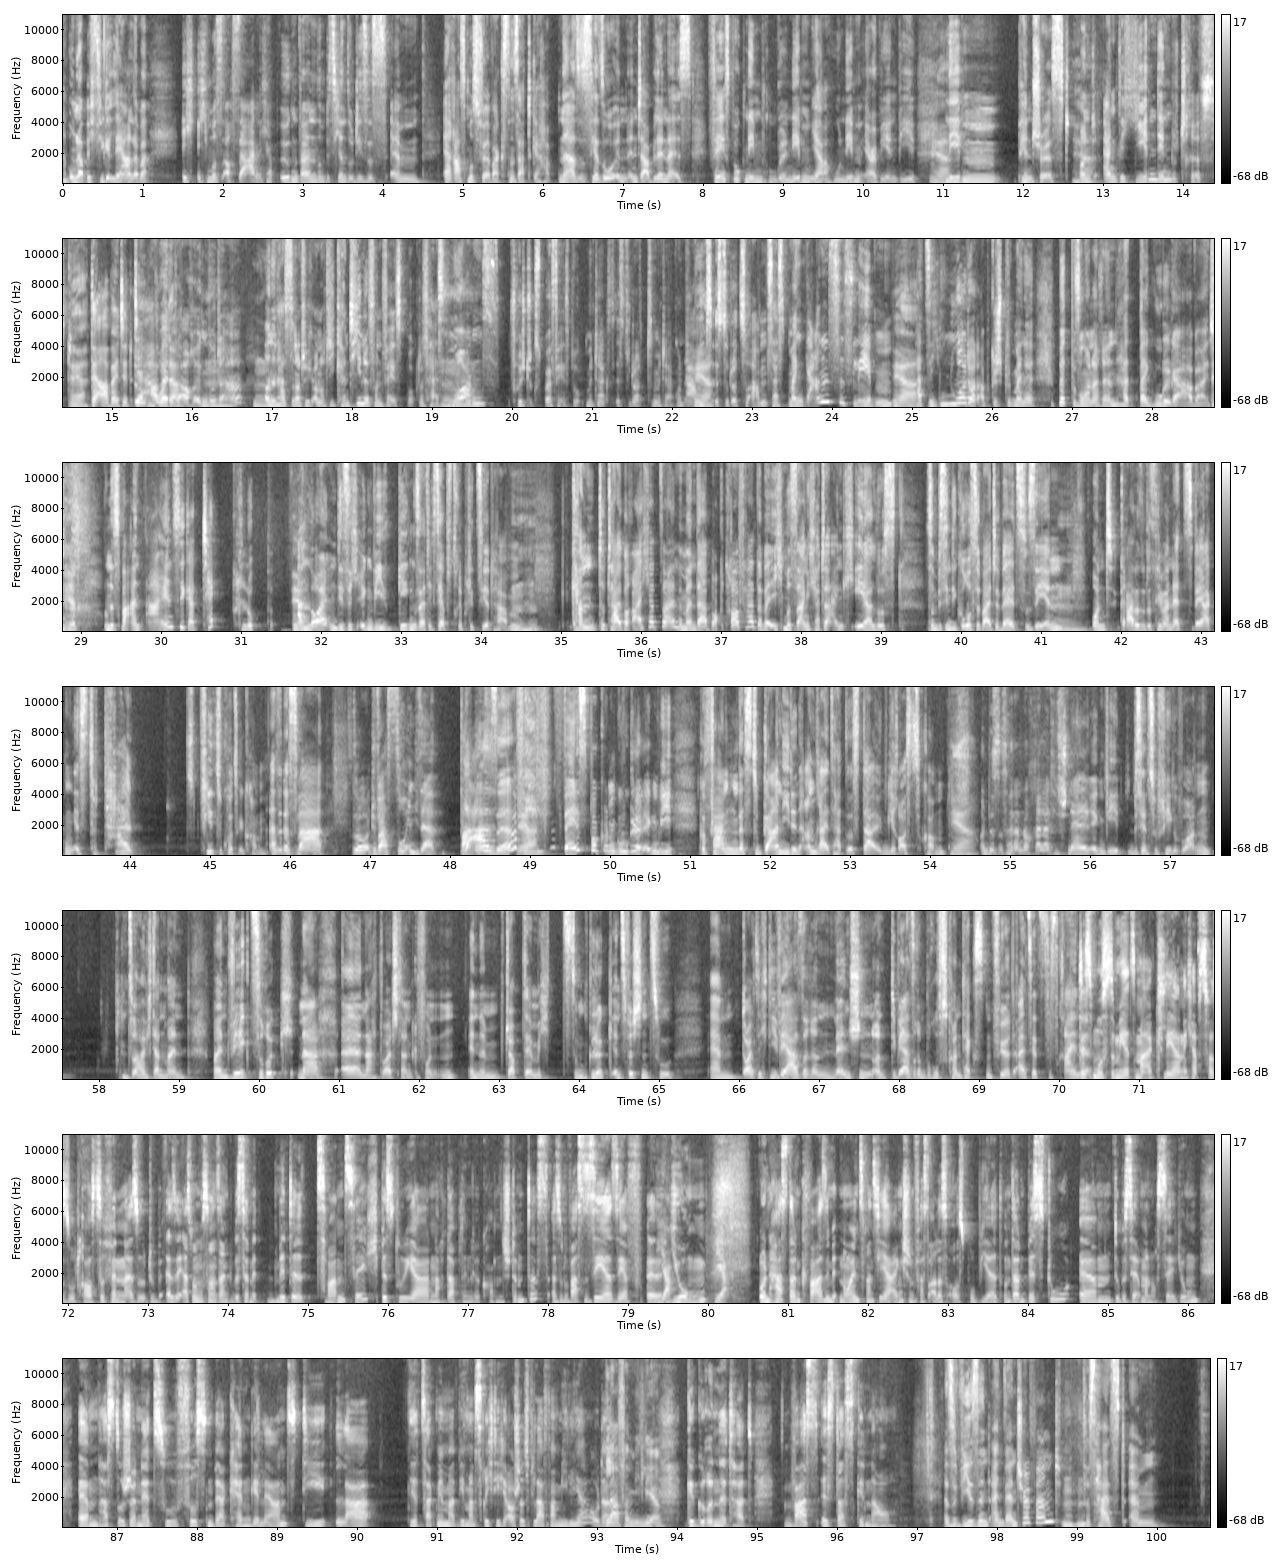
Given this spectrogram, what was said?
habe unglaublich viel gelernt, aber ich, ich muss auch sagen, ich habe irgendwann so ein bisschen so dieses ähm, Erasmus für Erwachsene satt gehabt. Ne? Also es ist ja so in, in Dublin, da ist Facebook neben Google, neben Yahoo, neben Airbnb, ja. neben Pinterest. Ja. Und eigentlich jeden, den du triffst, ja, der arbeitet der irgendwo arbeitet da. auch irgendwo mhm. da. Und dann hast du natürlich auch noch die Kantine von Facebook. Das heißt, mhm. morgens frühstückst du bei Facebook, mittags isst du dort zu Mittag und abends ja. isst du dort zu Abend. Das heißt, mein ganzes Leben hat sich nur dort abgespielt. Meine Mitbewohnerin hat bei Google gearbeitet. Und es war ein einziger Tech-Club an Leuten, die sich irgendwie gegenseitig selbst repliziert haben. Mhm kann total bereichert sein, wenn man da Bock drauf hat. Aber ich muss sagen, ich hatte eigentlich eher Lust, so ein bisschen die große weite Welt zu sehen. Mhm. Und gerade so das Thema Netzwerken ist total viel zu kurz gekommen. Also das war so, du warst so in dieser Blase ja. von Facebook und Google irgendwie gefangen, dass du gar nie den Anreiz hattest, da irgendwie rauszukommen. Ja. Und das ist halt dann doch relativ schnell irgendwie ein bisschen zu viel geworden. Und so habe ich dann meinen mein Weg zurück nach, äh, nach Deutschland gefunden, in einem Job, der mich zum Glück inzwischen zu ähm, deutlich diverseren Menschen und diverseren Berufskontexten führt, als jetzt das reine. Das musst du mir jetzt mal erklären. Ich habe es versucht rauszufinden. Also, du, also erstmal muss man sagen, du bist ja mit Mitte 20 bist du ja nach Dublin gekommen. Stimmt das? Also du warst sehr, sehr äh, ja. jung. Ja. Und hast dann quasi mit 29 ja eigentlich schon fast alles ausprobiert. Und dann bist du, ähm, du bist ja immer noch sehr jung, ähm, hast du Jeanette zu Fürstenberg kennengelernt, die La jetzt sag mir mal, wie man es richtig ausspricht, La Familia oder? La Familia. Gegründet hat. Was ist das genau? Also wir sind ein Venture Fund. Mhm. Das heißt, ähm,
